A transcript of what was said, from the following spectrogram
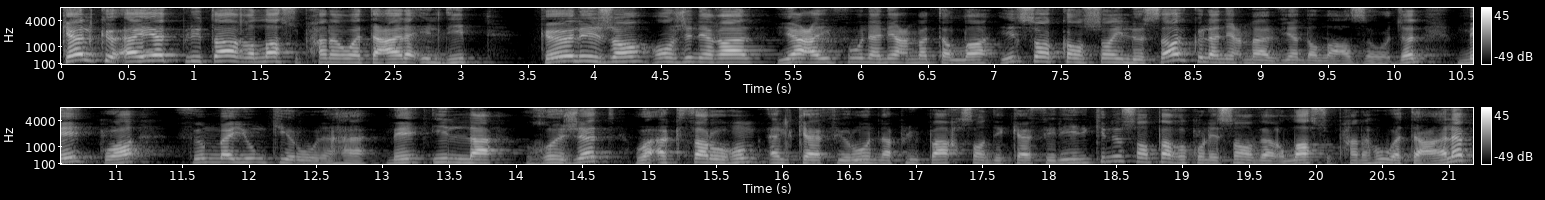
Quelques ayats plus tard, Allah subhanahu wa ta'ala, il dit que les gens, en général, Allah, ils sont conscients, ils le savent que la ni'ma, vient d'Allah Azza wa mais quoi? Mais ils la rejettent. La plupart sont des kafirin qui ne sont pas reconnaissants envers Allah subhanahu wa ta'ala.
